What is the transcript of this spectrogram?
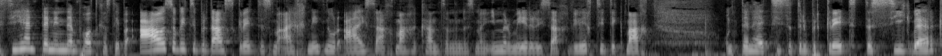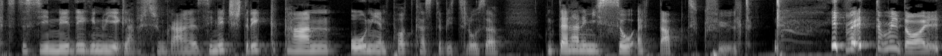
sie haben dann in dem Podcast eben auch so ein bisschen über das geredet, dass man eigentlich nicht nur eine Sache machen kann, sondern dass man immer mehrere Sachen gleichzeitig macht. Und dann hat sie so darüber geredet, dass sie merkt, dass sie nicht irgendwie, ich glaube, es ist schon gegangen, dass sie nicht stricken kann, ohne einen Podcast dabei zu hören. Und dann habe ich mich so ertappt gefühlt. ich wette mit euch,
